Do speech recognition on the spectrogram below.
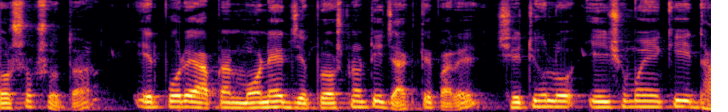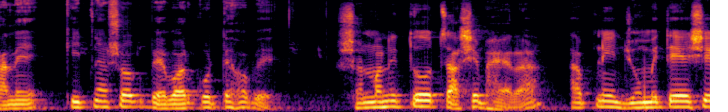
দর্শক শ্রোতা, এরপরে আপনার মনে যে প্রশ্নটি জাগতে পারে, সেটি হলো, এই সময়ে কি ধানে কীটনাশক ব্যবহার করতে হবে? সম্মানিত চাষি ভাইয়েরা, আপনি জমিতে এসে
